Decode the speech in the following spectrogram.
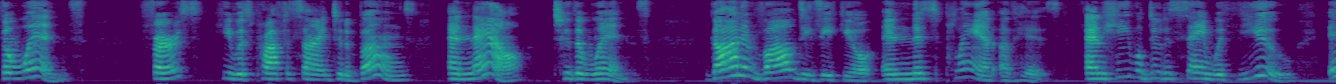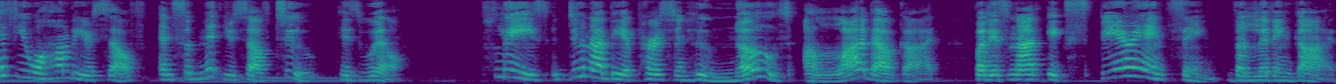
the winds. First, he was prophesying to the bones, and now to the winds. God involved Ezekiel in this plan of his, and he will do the same with you if you will humble yourself and submit yourself to his will. Please do not be a person who knows a lot about God, but is not experiencing the living God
